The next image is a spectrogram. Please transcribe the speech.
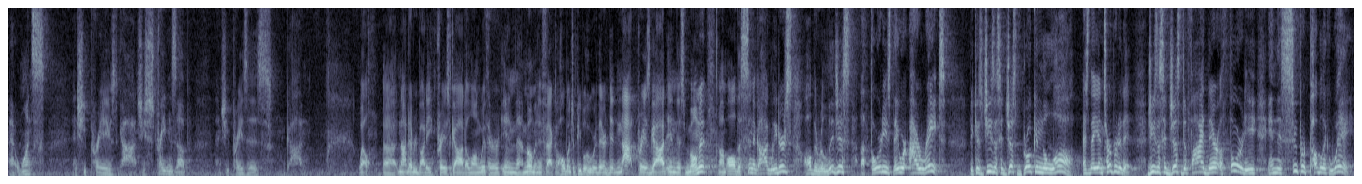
at once and she praised God. She straightens up and she praises God. Well, uh, not everybody praised God along with her in that moment. In fact, a whole bunch of people who were there did not praise God in this moment. Um, all the synagogue leaders, all the religious authorities, they were irate because Jesus had just broken the law as they interpreted it. Jesus had just defied their authority in this super public way.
